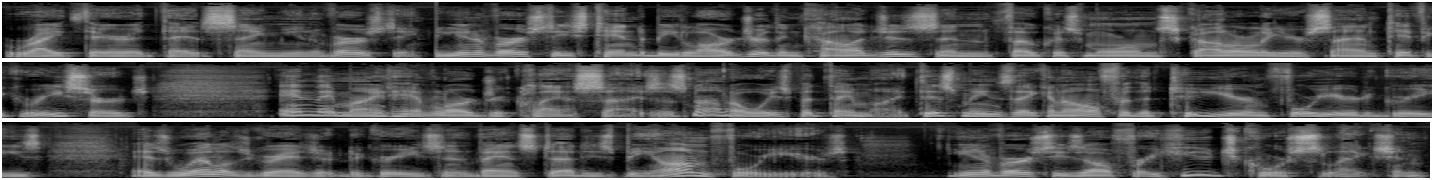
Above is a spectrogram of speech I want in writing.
right there at that same university. Universities tend to be larger than colleges and focus more on scholarly or scientific research and they might have larger class sizes. Not always, but they might. This means they can offer the two year and four year degrees as well as graduate degrees and advanced studies beyond four years. Universities offer a huge course selection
